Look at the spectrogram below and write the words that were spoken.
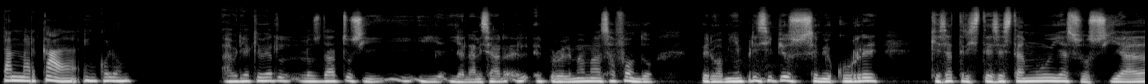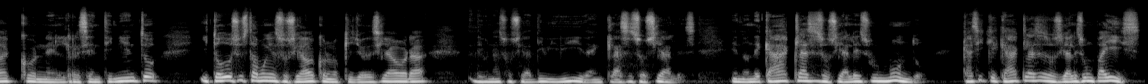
tan marcada en Colombia? Habría que ver los datos y, analizar el problema más a fondo, pero a mí en principio se me ocurre que esa tristeza está muy asociada con el resentimiento y todo eso está muy asociado con lo que yo decía ahora de una sociedad dividida en clases sociales, en donde cada clase social es un mundo, casi que cada clase social es un país,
